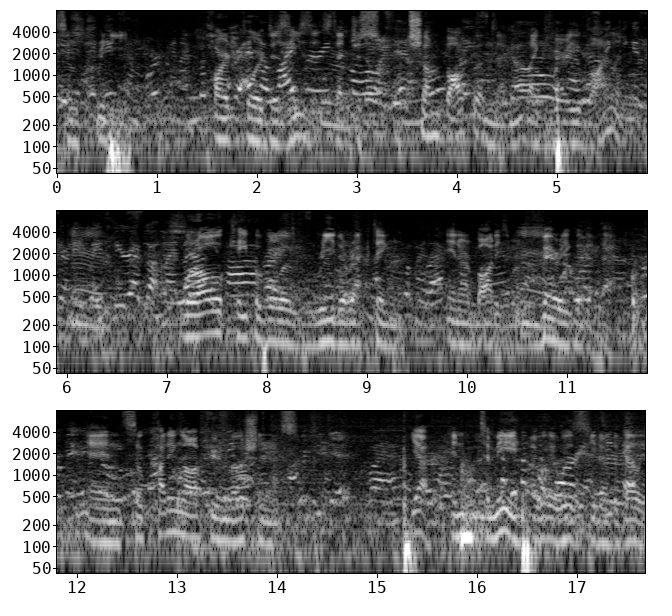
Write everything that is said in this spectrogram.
some pretty hardcore diseases that just jump off on them like very violent. Mm. We're all capable of redirecting in our bodies. We're very good at that. And so cutting off your emotions yeah, and to me, it it was you know the belly.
